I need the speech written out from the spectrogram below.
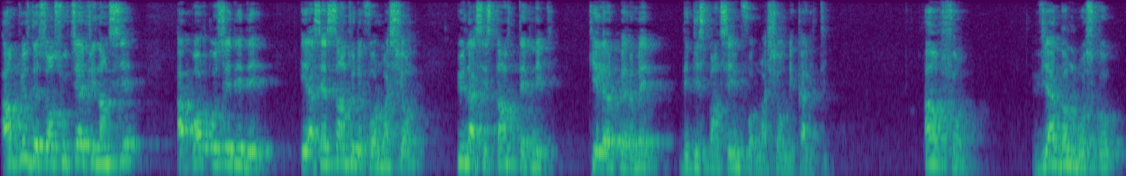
en plus de son soutien financier, apporte au CDD et à ses centres de formation une assistance technique qui leur permet de dispenser une formation de qualité. Enfin, via Don Bosco,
